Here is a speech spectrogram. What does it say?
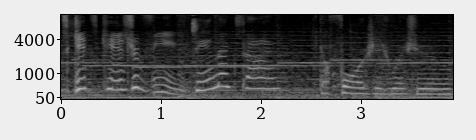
Skitz Kidz Review. See you next time. The force is with you.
